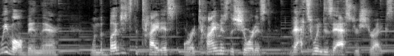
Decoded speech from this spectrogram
We've all been there. When the budget's the tightest or a time is the shortest, that's when disaster strikes.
